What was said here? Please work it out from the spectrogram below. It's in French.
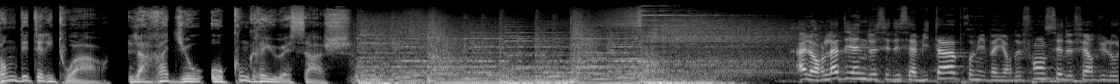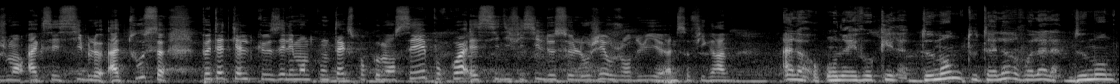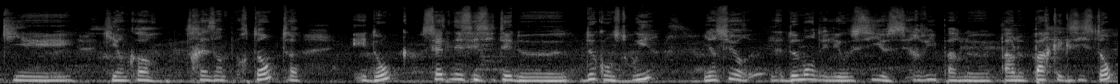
Banque des Territoires, la radio au Congrès USH. Alors, l'ADN de CDC Habitat, premier bailleur de France, c'est de faire du logement accessible à tous. Peut-être quelques éléments de contexte pour commencer. Pourquoi est-ce si difficile de se loger aujourd'hui, Anne-Sophie Grave? Alors, on a évoqué la demande tout à l'heure. Voilà la demande qui est, qui est encore très importante. Et donc, cette nécessité de, de construire, bien sûr, la demande, elle est aussi servie par le, par le parc existant.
